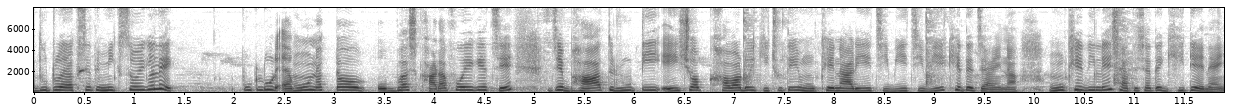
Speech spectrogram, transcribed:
দুটো একসাথে মিক্স হয়ে গেলে পুটলুর এমন একটা অভ্যাস খারাপ হয়ে গেছে যে ভাত, রুটি এই সব খাবার ওই কিছুতেই মুখে নাড়িয়ে চিবিয়ে চিবিয়ে খেতে চায় না। মুখে দিলেই সাথে সাথে ঘিটে নেয়।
